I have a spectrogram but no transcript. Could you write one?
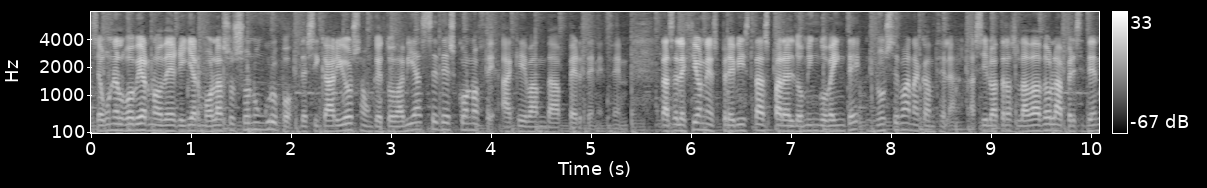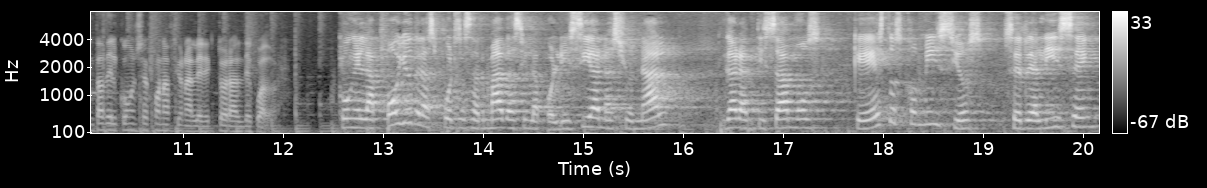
Según el gobierno de Guillermo Lasso, son un grupo de sicarios, aunque todavía se desconoce a qué banda pertenecen. Las elecciones previstas para el domingo 20 no se van a cancelar, así lo ha trasladado la presidenta del Consejo Nacional Electoral de Ecuador. Con el apoyo de las Fuerzas Armadas y la Policía Nacional, garantizamos que estos comicios se realicen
